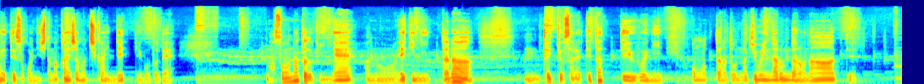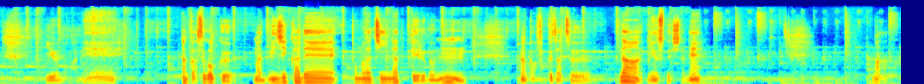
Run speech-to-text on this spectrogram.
えてそこにした、まあ、会社も近いんでっていうことで、まあ、そうなった時にねあの駅に行ったら、うん、撤去されてたっていうふうに思ったらどんな気分になるんだろうなっていうのがねなんかすごく、まあ、身近で友達になっている分なんか複雑なニュースでしたね。まあ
